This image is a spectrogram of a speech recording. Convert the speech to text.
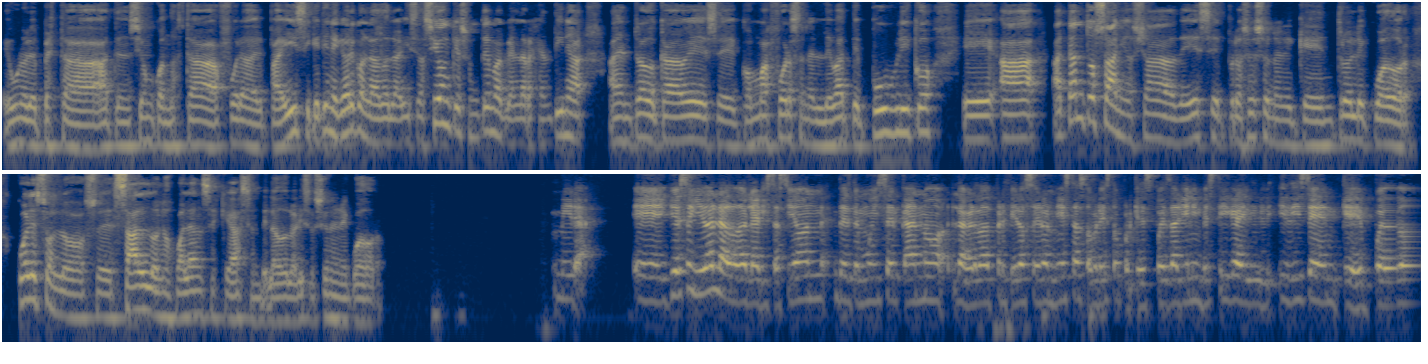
eh, uno le presta atención cuando está fuera del país y que tiene que ver con la dolarización, que es un tema que en la Argentina ha entrado cada vez eh, con más fuerza en el debate público. Eh, a, a, tantos años ya de ese proceso en el que entró el Ecuador, ¿cuáles son los saldos, los balances que hacen de la dolarización en Ecuador? Mira, eh, yo he seguido la dolarización desde muy cercano. La verdad, prefiero ser honesta sobre esto porque después alguien investiga y, dicen que puedo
